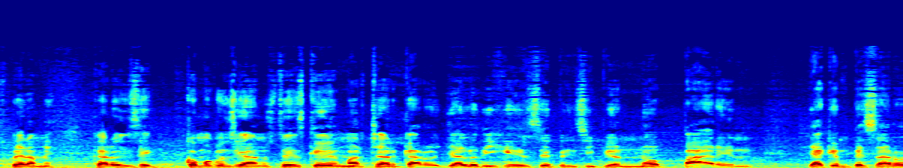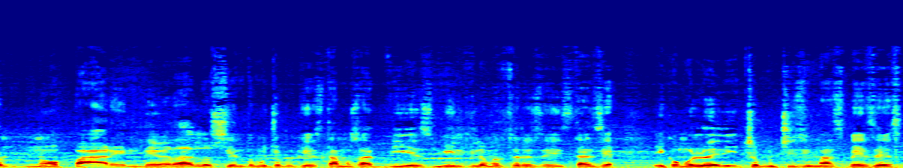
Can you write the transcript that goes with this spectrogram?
espérame. Caro dice, ¿cómo consideran ustedes que deben marchar? Caro, ya lo dije desde el principio, no paren. Ya que empezaron, no paren. De verdad lo siento mucho porque estamos a 10.000 kilómetros de distancia y como lo he dicho muchísimas veces,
